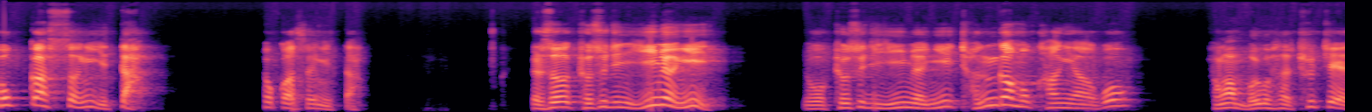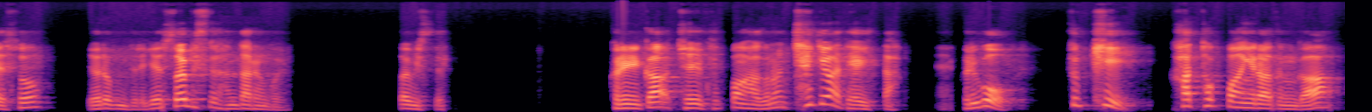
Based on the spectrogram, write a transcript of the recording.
효과성이 있다. 효과성이 있다. 그래서 교수진 2명이 요 교수진 2명이 전 과목 강의하고 종합 모의고사 출제해서 여러분들에게 서비스를 한다는 거예요. 서비스를. 그러니까 저희 국방학원은 체계화되어 있다. 예, 그리고 특히 카톡방이라든가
